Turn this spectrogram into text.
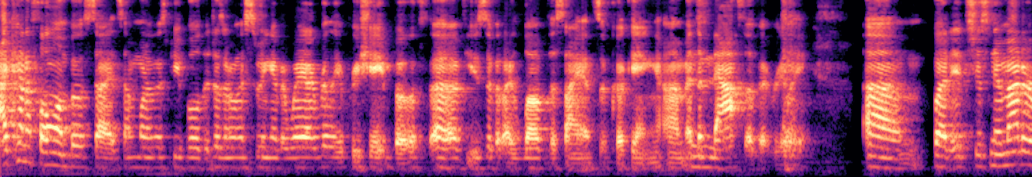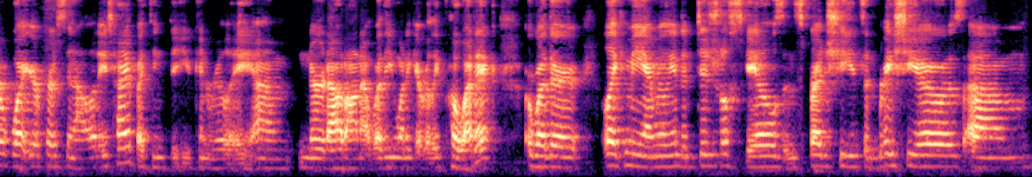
I kind of fall on both sides. I'm one of those people that doesn't really swing either way. I really appreciate both uh, views of it. I love the science of cooking um, and the math of it, really. Um, but it's just no matter what your personality type, I think that you can really um, nerd out on it, whether you want to get really poetic or whether, like me, I'm really into digital scales and spreadsheets and ratios um,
